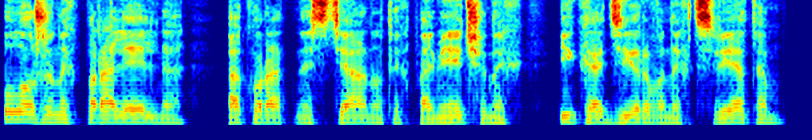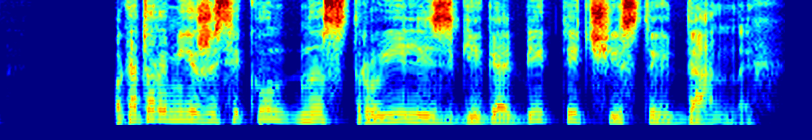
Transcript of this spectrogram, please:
уложенных параллельно, аккуратно стянутых, помеченных и кодированных цветом, по которым ежесекундно струились гигабиты чистых данных.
